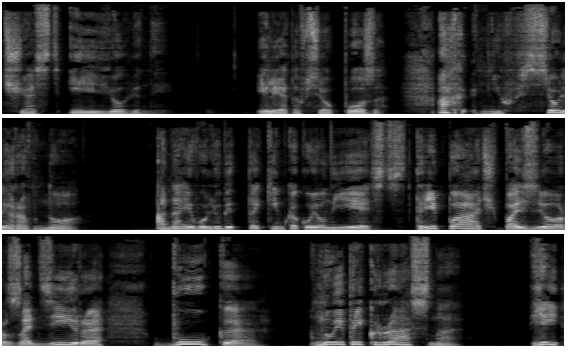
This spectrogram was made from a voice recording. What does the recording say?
часть и ее вины? Или это все поза? Ах, не все ли равно? Она его любит таким, какой он есть. Трепач, позер, задира — бука, ну и прекрасно. Ей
